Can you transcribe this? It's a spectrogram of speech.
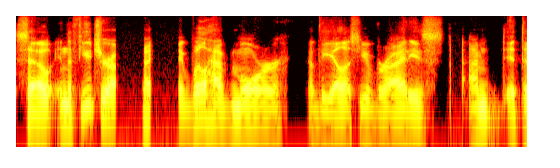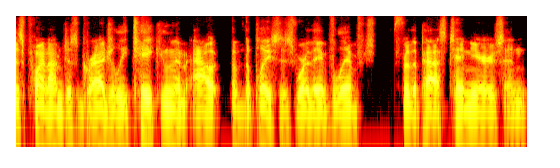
So in the future, I, I will have more of the LSU varieties. I'm at this point, I'm just gradually taking them out of the places where they've lived for the past 10 years and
